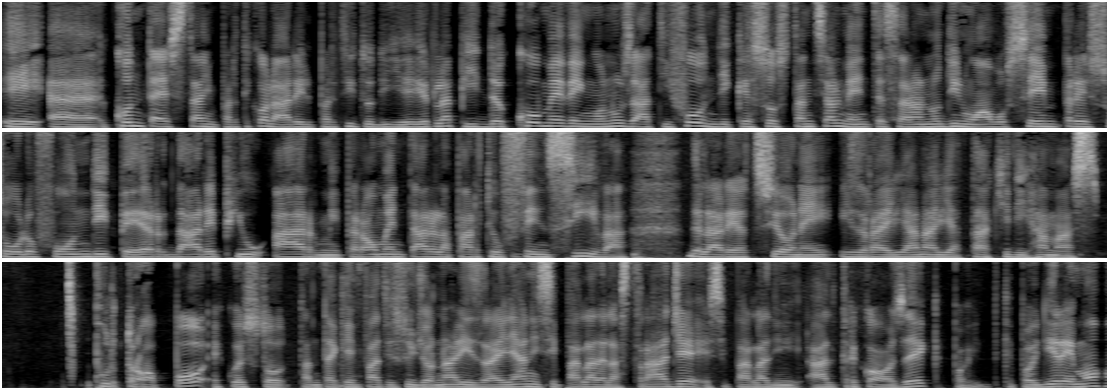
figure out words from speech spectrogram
e eh, contesta in particolare il partito di Yair Lapid come vengono usati i fondi che sostanzialmente saranno di nuovo sempre solo fondi per dare più armi, per aumentare la parte offensiva della reazione israeliana agli attacchi di Hamas. Purtroppo, e questo tant'è che infatti sui giornali israeliani si parla della strage e si parla di altre cose che poi, che poi diremo,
